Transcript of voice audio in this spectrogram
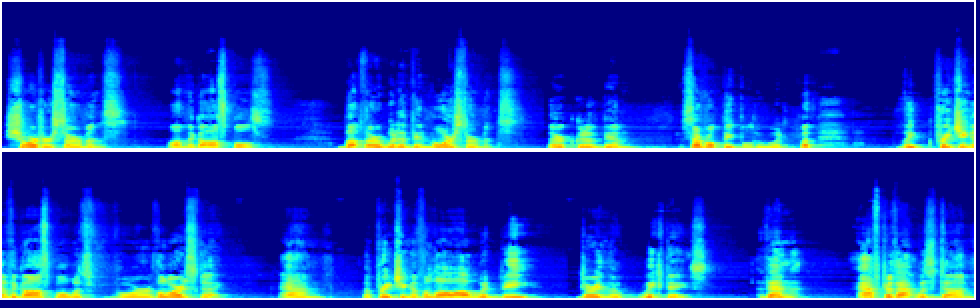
shorter sermons on the Gospels, but there would have been more sermons. There could have been several people who would, but the preaching of the gospel was for the Lord's Day, and the preaching of the law would be during the weekdays. Then, after that was done,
